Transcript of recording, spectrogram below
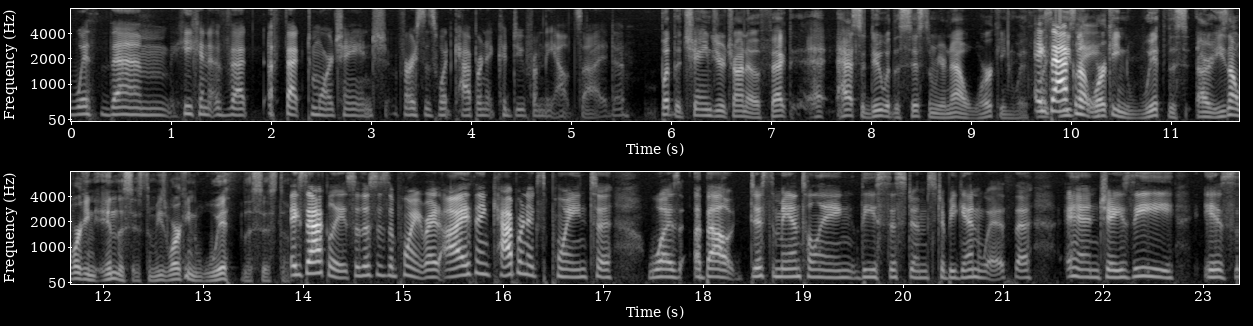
with them, he can affect, affect more change versus what Kaepernick could do from the outside. But the change you're trying to affect has to do with the system you're now working with. Like, He's not working with the, or he's not working in the system. He's working with the system. Exactly. So this is the point, right? I think Kaepernick's point was about dismantling these systems to begin with. Uh, and Jay Z is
